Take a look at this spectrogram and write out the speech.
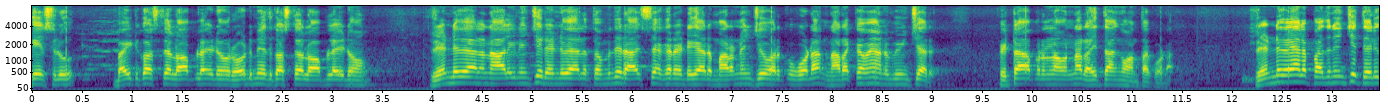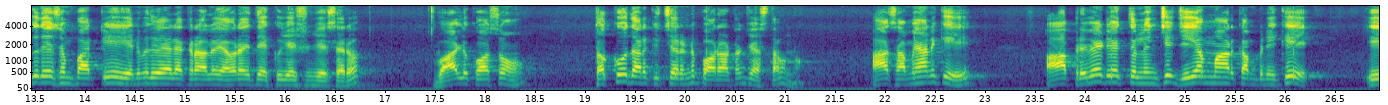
కేసులు బయటకు వస్తే లోపలేయడం రోడ్డు మీదకి వస్తే లోపలేయడం రెండు వేల నాలుగు నుంచి రెండు వేల తొమ్మిది రాజశేఖర రెడ్డి గారు మరణించే వరకు కూడా నరకమే అనుభవించారు. పిఠాపురంలో ఉన్న రైతాంగం అంతా కూడా. రెండు వేల పది నుంచి తెలుగుదేశం పార్టీ ఎనిమిది వేల ఎకరాలు ఎవరైతే ఎక్విజేషన్ చేశారో వాళ్ళ కోసం తక్కువ ధరకు ఇచ్చారని పోరాటం చేస్తూ ఉన్నాం. ఆ సమయానికి ఆ ప్రైవేట్ వ్యక్తుల నుంచి జిఎంఆర్ కంపెనీకి ఈ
